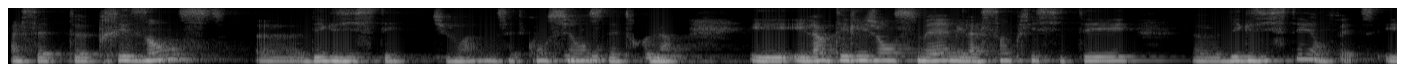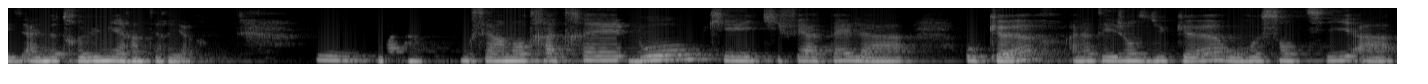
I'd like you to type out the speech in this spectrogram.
à cette présence d'exister, tu vois, cette conscience d'être là. Et, et l'intelligence même et la simplicité d'exister en fait, et à notre lumière intérieure. Donc c'est un mantra très beau qui, qui fait appel à, au cœur, à l'intelligence du cœur, au ressenti, à,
